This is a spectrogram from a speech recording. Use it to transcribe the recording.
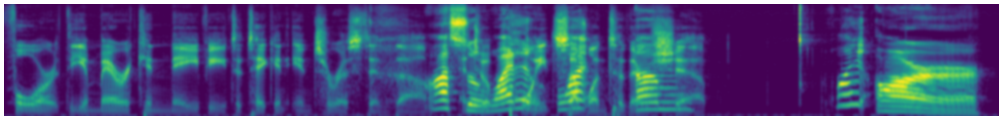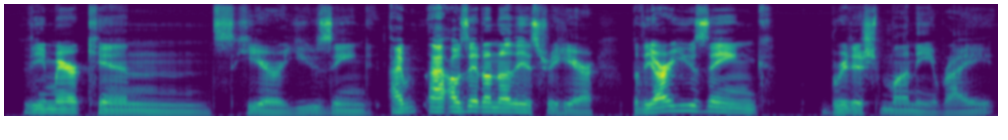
for the American Navy to take an interest in them Also, and to why did- appoint why- someone to their um, ship. Why are the Americans here using? I I was I don't know the history here, but they are using British money, right?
